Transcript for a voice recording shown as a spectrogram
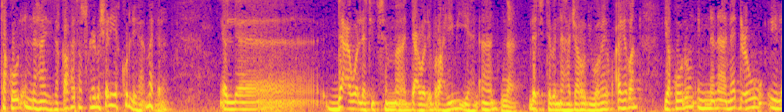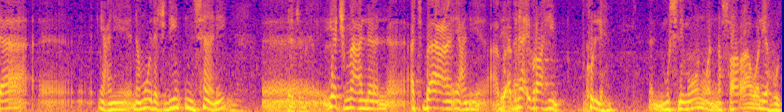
تقول إن هذه الثقافة تصلح البشرية كلها مثلا. الدعوة التي تسمى الدعوة الإبراهيمية الآن نعم. التي تبناها جارودي وغيره. أيضا يقولون إننا ندعو إلى يعني نموذج دين إنساني يجمع, يجمع أتباع يعني أبناء إبراهيم كلهم المسلمون والنصارى واليهود.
